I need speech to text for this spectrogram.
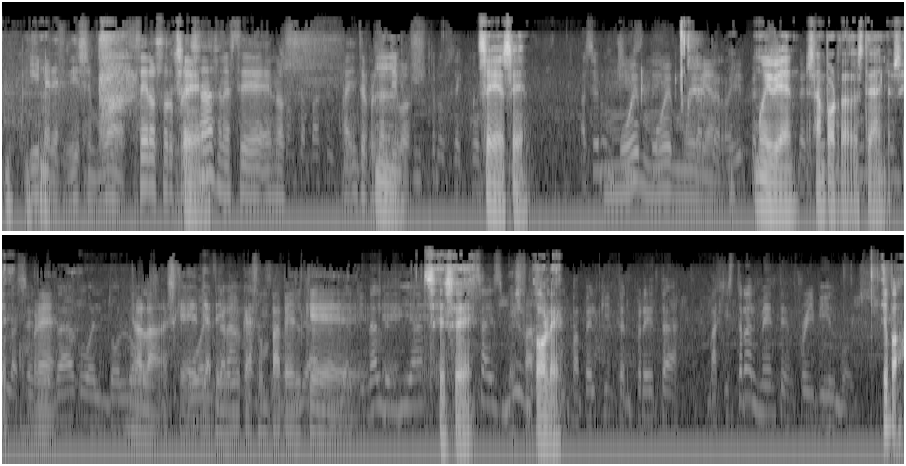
Y merecidísimo. Bueno, cero sorpresas Sí. en este en los interpretativos. Sí, sí. Muy, muy, muy bien. Muy bien, se han portado este año, sí. Hombre, mírala, es que ya te digo que hace un papel que... Sí, sí. Es fácil. Ole. El papel que interpreta magistralmente en Three Billboards. Epa,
